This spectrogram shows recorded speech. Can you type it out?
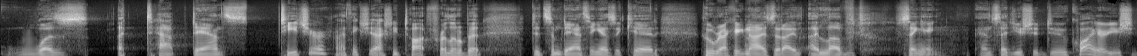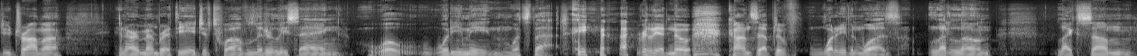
was a tap dance teacher. I think she actually taught for a little bit, did some dancing as a kid, who recognized that I, I loved singing and said, You should do choir, you should do drama. And I remember at the age of 12 literally saying, Well, what do you mean? What's that? I really had no concept of what it even was, let alone like some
